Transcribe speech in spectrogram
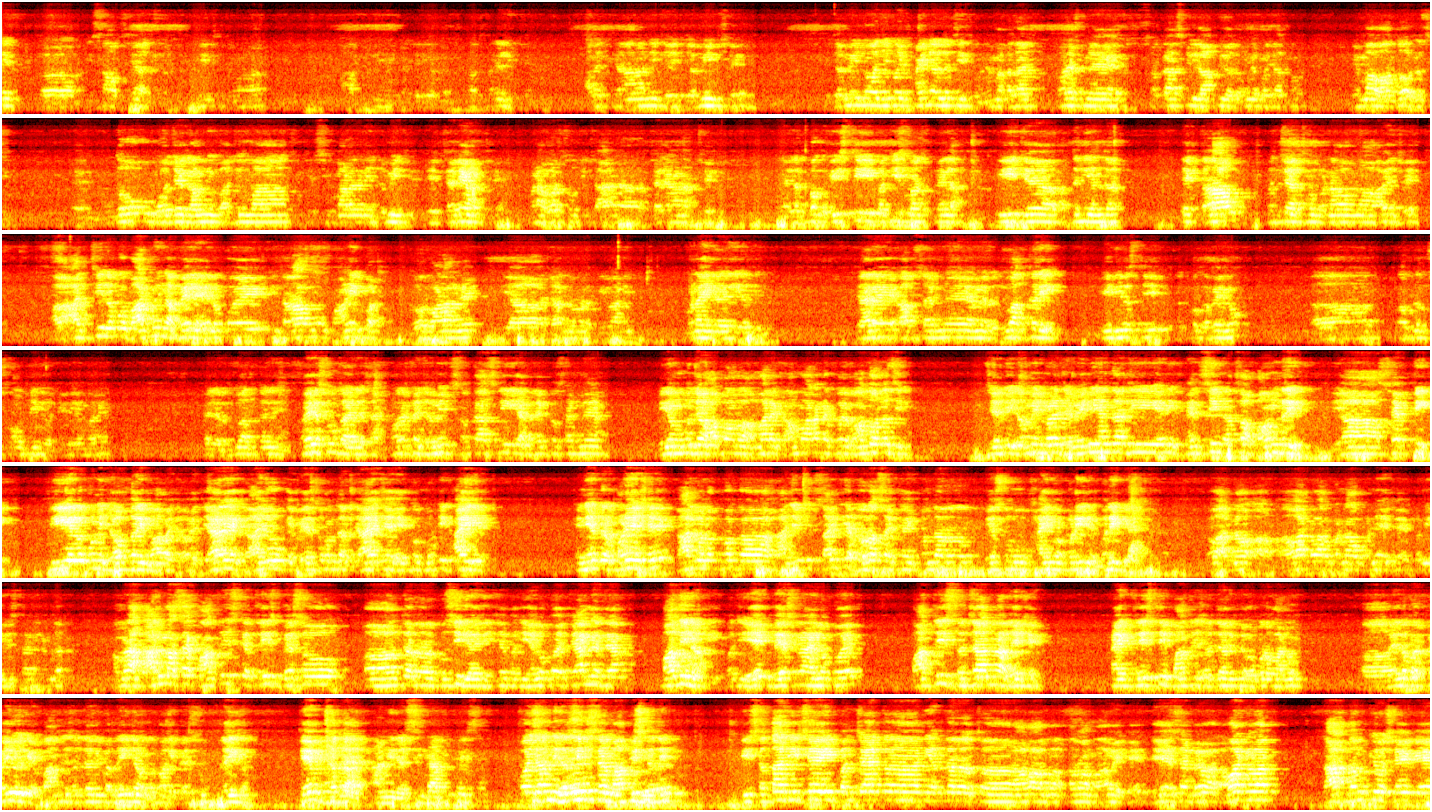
એ કરેલી છે. હવે ત્યાંની જે જમીન છે જમીનનો હજી કોઈ ફાઇનલ નથી થયું. એમાં કદાચ ફોરેસ્ટને સરકારશ્રી આપ્યો હતું અમને બજારનો એમાં વાંધો નથી. તો મોજે ગામની બાજુમાં જે સીમાડાની જમીન છે, જે ચરિયાણ છે, ઘણા વર્ષોથી ચાર, ચરિયાણા છે. અને લગભગ વીસથી પચીસ વર્ષ પહેલાં એ જે હદની અંદર એક તળાવ પંચાયતનું બનાવવામાં આવે છે. આજથી લોકો બાર મહિના પહેલે એ લોકોએ તળાવનું પાણી પણ ઢોરવાળાને યા જાનવરોને પીવાની મનાઈ કરેલી હતી. ત્યારે આપ સાહેબને અમે રજૂઆત કરી. એ દિવસથી લગભગ હવે એનો પ્રોબ્લેમ સોલ્વ થઈ ગયો છે. અમારે એટલે રજૂઆત કરી. હવે શું થાય છે સાહેબ? ફોરેસ્ટની જમીન સરકારશ્રી યા કલેક્ટર સાહેબને નિયમ મુજબ આપવામાં અમારે ગામવાળાને કોઈ વાંધો નથી. જેટલી જમીન મળે છે, એની અંદર એની ફેન્સિંગ અથવા બાઉન્ડ્રી યા સેફટી એ લોકોની જવાબદારીમાં આવે છે. જ્યારે ગાયો કે ભેંસો અંદર જાય છે, એક તો મોટી ખાઈ છે. એની અંદર મળે છે કાલનો લગભગ હાજીપુર સાઈડ યા ધોરા સાઈડ પંદર ભેંસો ખાઈમાં પડીને મરી ગયા તો આનો અવારનવાર બનાવ બને છે બની વિસ્તારની અંદર. હમણાં હાલમાં સાહેબ પાંત્રીસ કે ત્રીસ ભેંસો અંદર ઘૂસી ગયેલી છે. પછી એ લોકોએ ત્યાં ને ત્યાં બાંધી નાખી. પછી એક ભેંસના એ લોકોએ પાંત્રીસ હજારના લેખે, કાંઈક ત્રીસથી પાંત્રીસ હજાર રૂપિયા ઓગળવાનું એ લોકોએ કહ્યું કે પાંત્રીસ હજાર રૂપિયા લઈ જાઓ, તમારી ભેંસું લઈ જાઓ. તેમ છતાં આની રસીદ આપી પૈસા જાતની રસીદ સાહેબ આપી નથી. એ સત્તાજી છે એ પંચાયતની અંદર આવા કરવામાં આવે છે. જે સાહેબ અવારનવાર રાત ધમક્યો છે કે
